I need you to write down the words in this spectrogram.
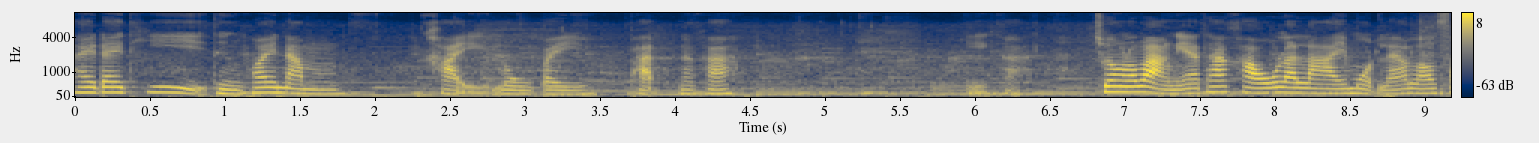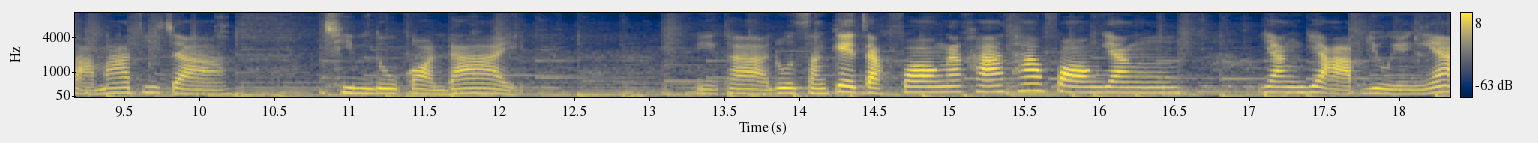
ให้ได้ที่ถึงค่อยนำ ไข่ลงไปผัดนะคะนี่ค่ะช่วงระหว่างนี้ถ้าเขาละลายหมดแล้วเราสามารถที่จะชิมดูก่อนได้นี่ค่ะดูสังเกตจากฟองนะคะ ถ้าฟองยังยังหยาบอยู่อย่างเงี้ย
